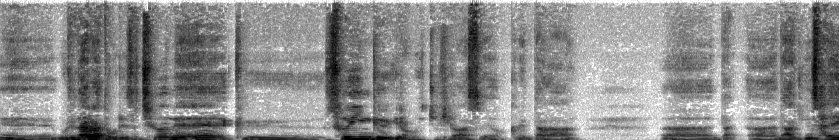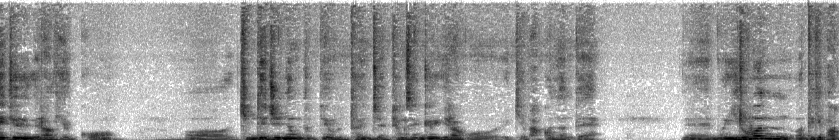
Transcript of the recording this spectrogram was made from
에, 우리나라도 그래서 처음에 그 서인 교육이라고 쭉 해왔어요. 그랬다가 어, 나, 어, 나중에 사회교육이라고 했고 어, 김대중 정부 때부터 이제 평생교육이라고 이렇게 바꿨는데 예, 뭐 이름은 어떻게 바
